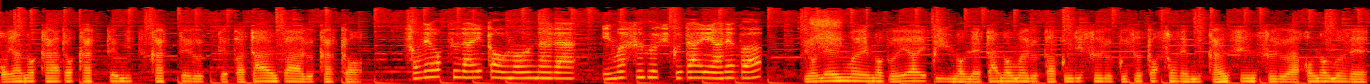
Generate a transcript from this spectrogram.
親のカード勝手に使ってるってパターンがあるかと。それを辛いと思うなら、今すぐ宿題やれば？4年前の VIP のネタの丸パクリするクズとそれに感心するアホの群れ。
